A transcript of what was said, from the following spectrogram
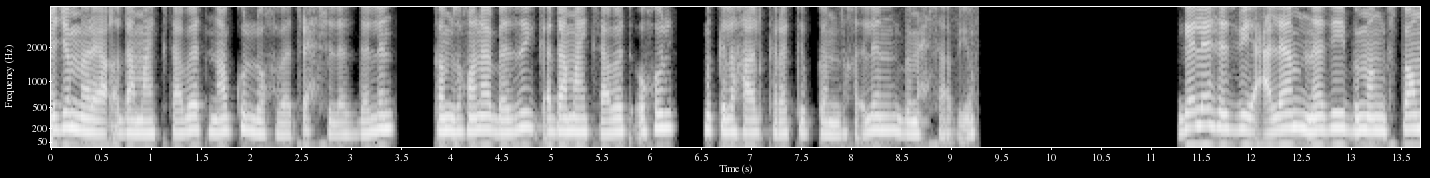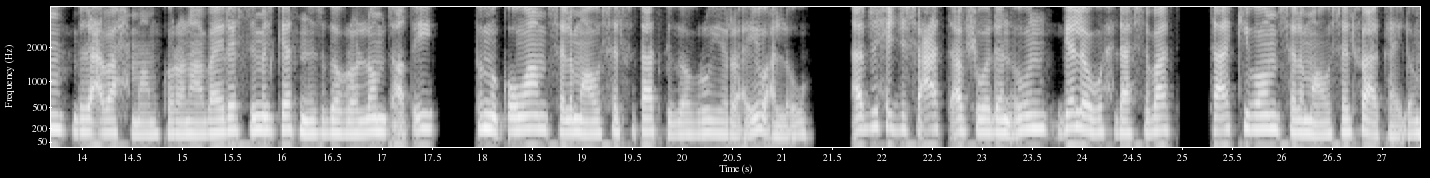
መጀመርያ ቀዳማይ ክታበት ናብ ኩሉ ክበጽሕ ስለ ዝደልን ከምዝኾነ በዚ ቀዳማይ ክታበት እኹል ምክልኻል ክረክብ ከምዝኽእልን ብምሕሳብ እዩ። ገለ ህዝቢ ዓለም ነዚ ብመንግስቶም ብዛዕባ ሕማም ኮሮና ቫይረስ ዝምልከት ንዝገብረሎም ጸቕጢ ብምቅዋም ሰለማዊ ሰልፍታት ክገብሩ ይረኣዩ ኣለዉ። ኣብዚ ሕጂ ሰዓት ኣብ ሽወደን እውን ገለ ውሑዳት ሰባት ተኣኪቦም ሰለማዊ ሰልፊ ኣካይዶም።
